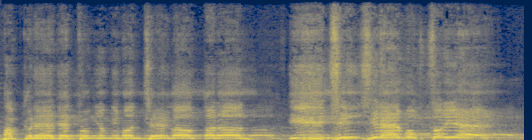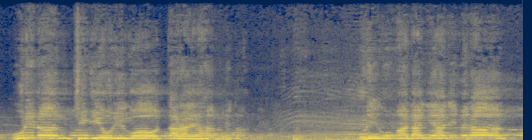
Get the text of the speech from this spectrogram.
박근혜 대통령님은 죄가 없다는 이 진실의 목소리에 우리는 귀 기울이고 따라야 합니다. 우리 공화당이 아니면은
